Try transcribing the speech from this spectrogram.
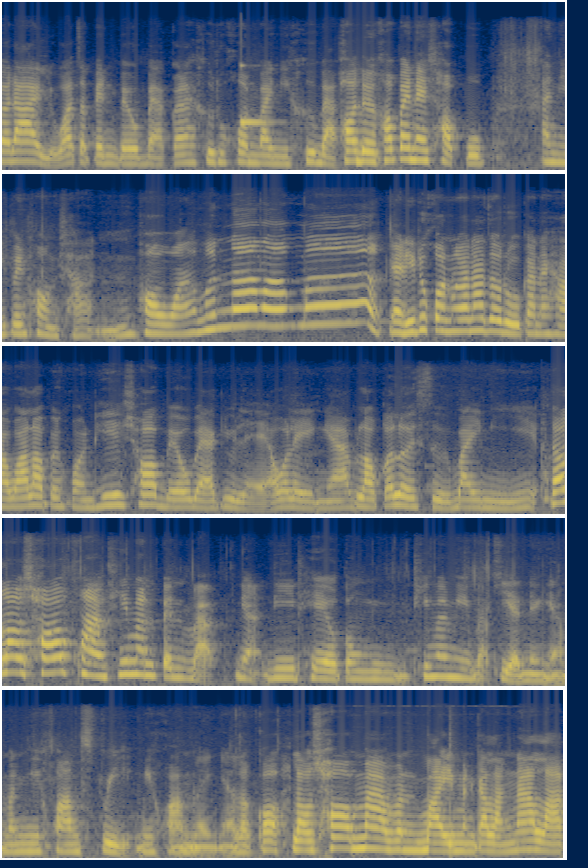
ก็ได้หรือว่าจะเป็น bell bag ก็ได้คือทุกคนใบนี้คือแบบ พอเดินเข้าไปในช็อปปุ๊บ อันนี้เป็นของฉัน เพราะว่ามันน่ารักมาก อย่างที่ทุกคนก็น่าจะรู้กันนะคะ ว่าเราเป็นคนที่ชอบ bell bag อยู่แล้วอะไรอย่างเงี้ยเราก็เลยซื้อใบนี้ แล้วเราชอบความที่มันเป็นแบบเนี่ย detail ตรงที่มันมีแบบเขียนอย่างเงี้ยมันมีความ street มีความอะไรเงี้ยแล้วก็เราชอบมากมันใบมันกำลังน่ารัก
